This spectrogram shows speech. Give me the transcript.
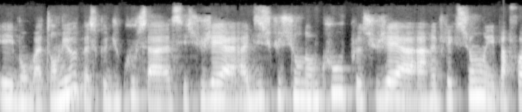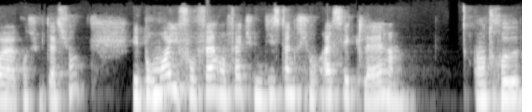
Et bon, bah, tant mieux, parce que du coup, ça, c'est sujet à, discussion dans le couple, sujet à, à, réflexion et parfois à consultation. Mais pour moi, il faut faire en fait une distinction assez claire entre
